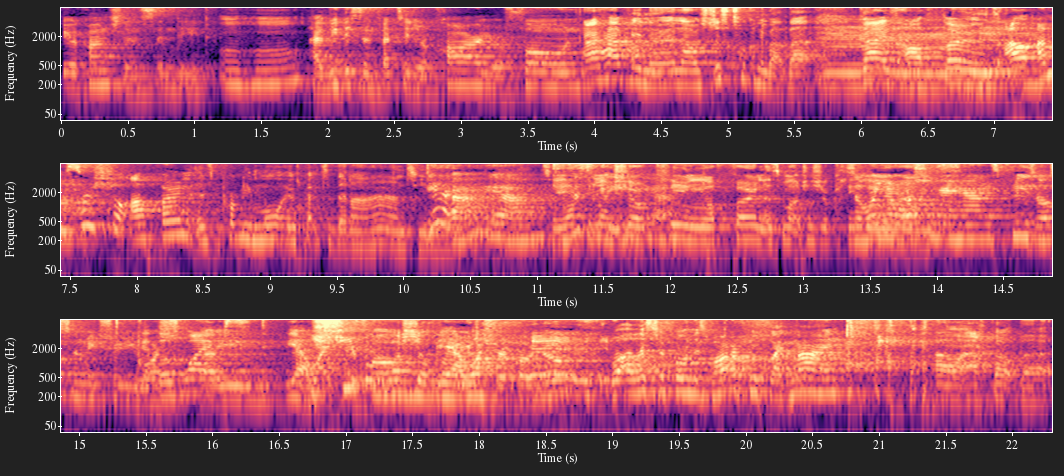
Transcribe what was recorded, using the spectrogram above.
Your conscience, indeed. Mm-hmm. Have you disinfected your car, your phone? I have, you know, and I was just talking about that. Guys, our phones. Our, I'm so sure our phone is probably more infected than our hands. You know? Yeah, yeah. So you have to make sure you're yeah. cleaning your phone as much as you're cleaning So when you're washing hands. your hands, please also make sure you Get wash. those wipes. Uh, you, yeah, wash your phone. wash your phone. Yeah, wash your phone. No, well, unless your phone is waterproof like mine. Oh, I felt that.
